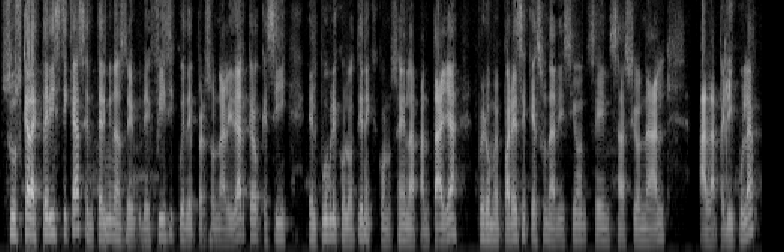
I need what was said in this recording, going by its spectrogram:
Sus características en términos de, físico y de personalidad, creo que sí, el público lo tiene que conocer en la pantalla, pero me parece que es una adición sensacional a la película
